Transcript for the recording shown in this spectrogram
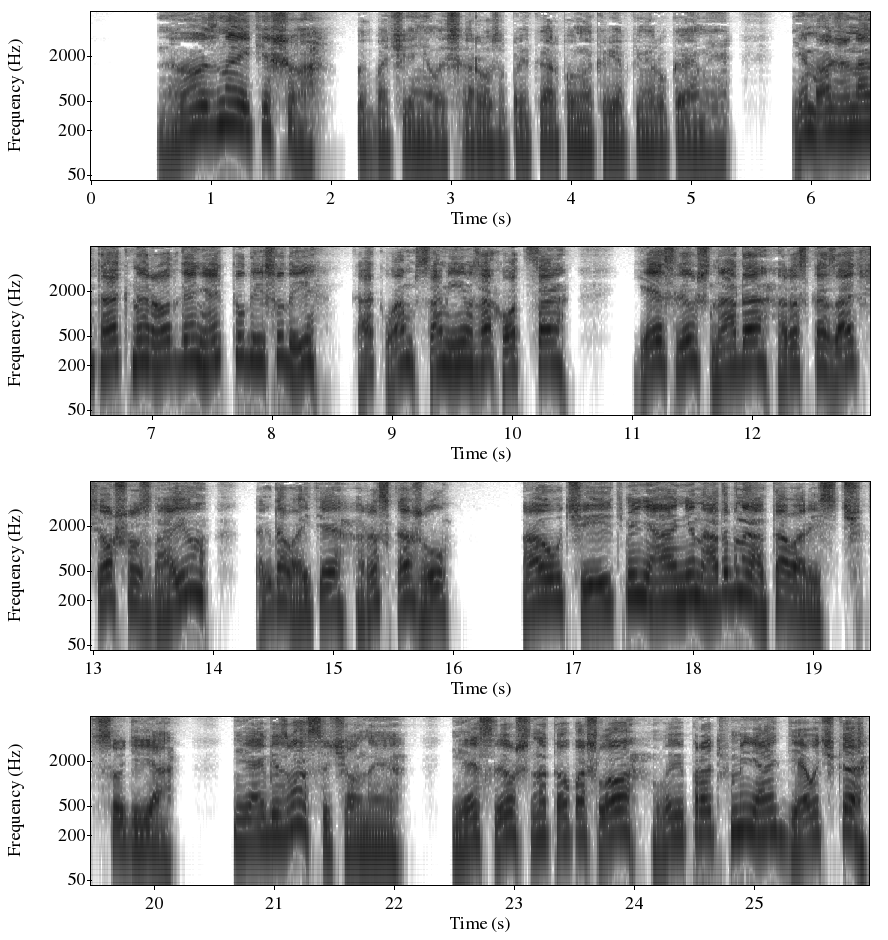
— Ну, знаете что, — подбоченилась Роза Поликарповна крепкими руками. Не можно так народ гонять туды-суды, как вам самим заходца. Если уж надо рассказать все, что знаю, так давайте расскажу. А учить меня не надобно, товарищ судья. Я и без вас ученая. Если уж на то пошло, вы против меня девочка,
